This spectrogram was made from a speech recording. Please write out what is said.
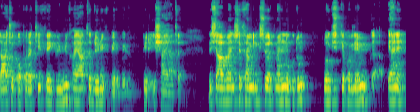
daha çok operatif ve günlük hayata dönük bir bölüm, bir iş hayatı. İşte abi ben işte fen bilgisi öğretmenliğini okudum, lojistik yapabilirim. Yani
